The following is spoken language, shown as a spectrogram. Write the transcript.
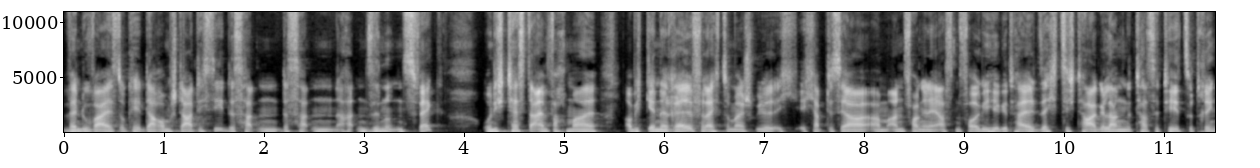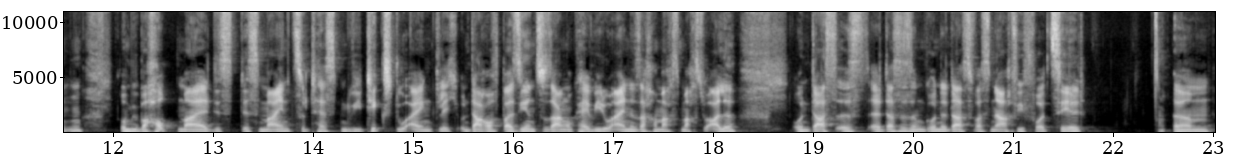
wenn du weißt, okay, darum starte ich sie, das hat einen, das hat einen, hat einen Sinn und einen Zweck. Und ich teste einfach mal, ob ich generell vielleicht zum Beispiel, ich, ich habe das ja am Anfang in der ersten Folge hier geteilt, 60 Tage lang eine Tasse Tee zu trinken, um überhaupt mal das, das Mind zu testen, wie tickst du eigentlich? Und darauf basierend zu sagen, okay, wie du eine Sache machst, machst du alle. Und das ist, äh, das ist im Grunde das, was nach wie vor zählt. Ähm,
